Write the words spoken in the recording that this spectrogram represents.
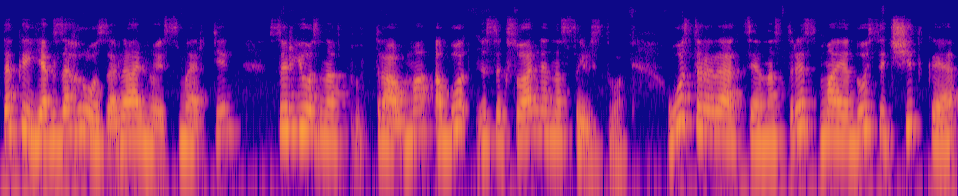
такий як загроза реальної смерті, серйозна травма або сексуальне насильство. Гостра реакція на стрес має досить чітке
